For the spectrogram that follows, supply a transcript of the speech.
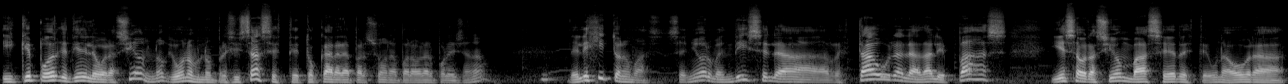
Y qué poder que tiene la oración, ¿no? Que vos no, precisás este, tocar a la persona para orar por ella, ¿no? De lejito nomás. Señor, bendícela, restaurala, dale paz. Y esa oración va a ser este, una obra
